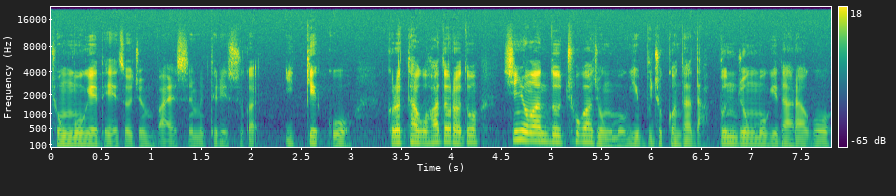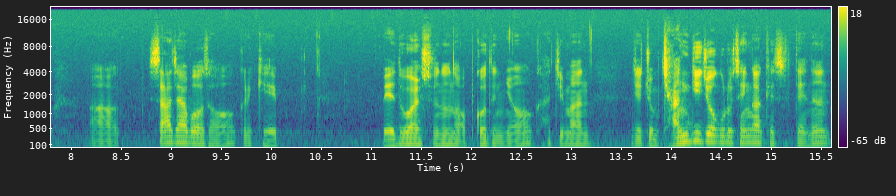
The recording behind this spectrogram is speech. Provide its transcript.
종목에 대해서 좀 말씀을 드릴 수가 있겠고 그렇다고 하더라도 신용한도 초과 종목이 무조건 다 나쁜 종목이다라고 아, 싸잡아서 그렇게 매도할 수는 없거든요. 하지만 이제 좀 장기적으로 생각했을 때는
